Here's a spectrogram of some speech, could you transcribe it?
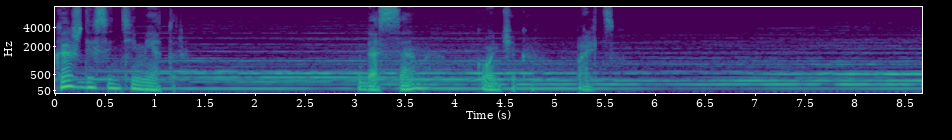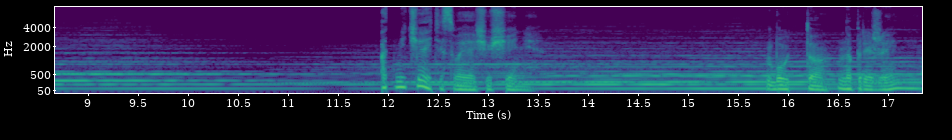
Каждый сантиметр до самых кончиков пальцев. Отмечайте свои ощущения, будь то напряжение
